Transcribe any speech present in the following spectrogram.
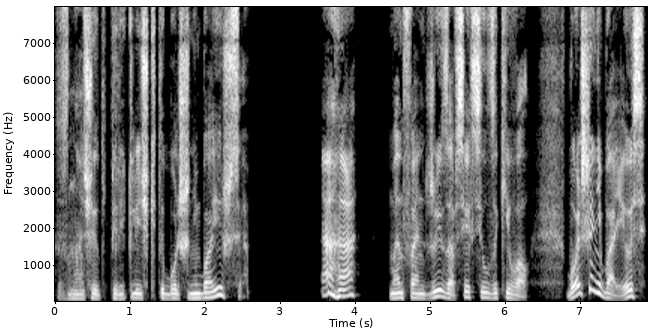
«Значит, переклички ты больше не боишься?» «Ага», — Мэн Фанджи изо всех сил закивал. «Больше не боюсь».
